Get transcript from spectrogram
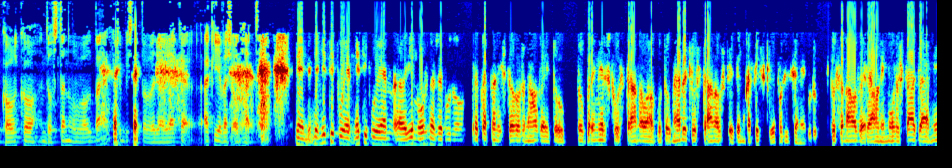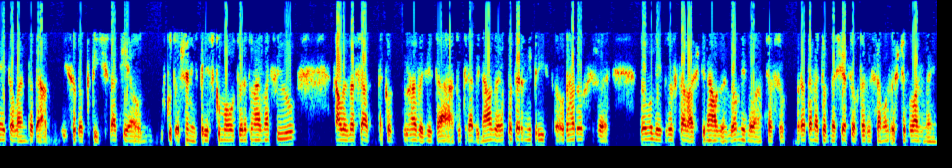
koľko dostanú vo voľbách, čo by ste povedali, aká, aký je váš odhad? Nie, netypujem, netypujem, je možné, že budú prekvapení z toho, že naozaj tou, tou premiérskou stranou alebo tou najväčšou stranou z tej demokratickej opozície nebudú. To sa naozaj reálne môže stať a nie je to len teda výsledok tých zatiaľ skutočných prieskumov, ktoré to naznačujú, ale zasa ako druhá vec je tá, tu treba byť naozaj opatrný pri odhadoch, že do volieb zostáva ešte naozaj veľmi veľa času. Vrátame to v mesiacoch, ktoré sa môžu ešte veľa zmeniť.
